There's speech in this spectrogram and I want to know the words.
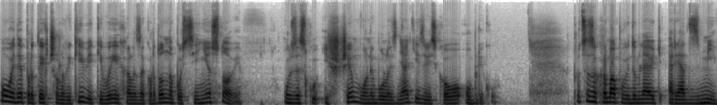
Мова йде про тих чоловіків, які виїхали за кордон на постійній основі, у зв'язку із чим вони були зняті з військового обліку. Про це, зокрема, повідомляють ряд ЗМІ,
